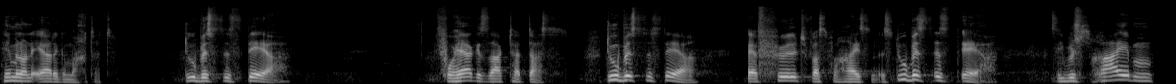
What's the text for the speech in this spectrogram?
Himmel und Erde gemacht hat. Du bist es, der vorhergesagt hat das. Du bist es der, erfüllt, was verheißen ist. Du bist es der. Sie beschreiben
